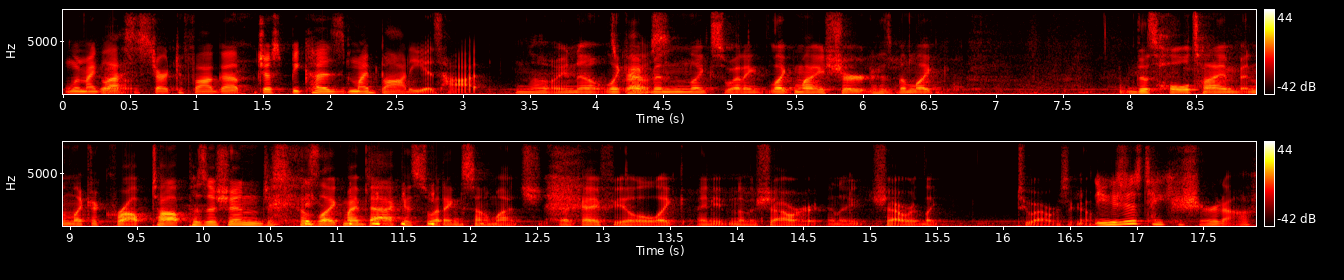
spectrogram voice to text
when my glasses start to fog up just because my body is hot. No, I know. Like I've been like sweating. Like my shirt has been like this whole time in like a crop top position just because like my back is sweating so much. Like I feel like I need another shower, and I showered like two hours ago. You just take your shirt off.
